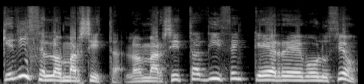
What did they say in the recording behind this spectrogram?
¿qué dicen los marxistas? Los marxistas dicen que revolución.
